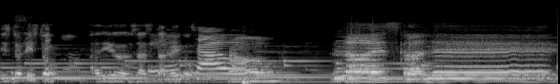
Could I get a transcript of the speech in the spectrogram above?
Listo, listo. Adiós, hasta luego. Chao. La escaleta.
